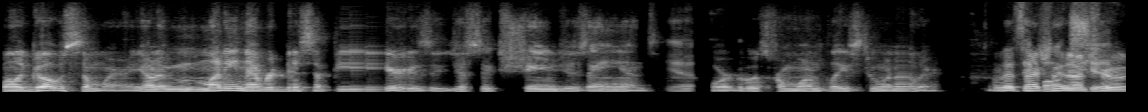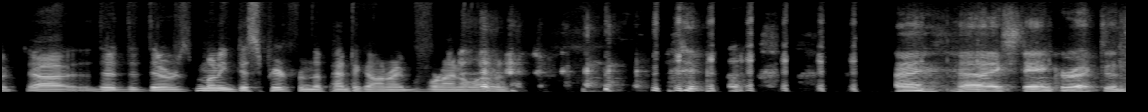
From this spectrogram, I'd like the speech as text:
Well, it goes somewhere. You know, what I mean? money never disappears. It just exchanges hands. Yeah. Or goes from one place to another. Well, that's They actually bought not shit. true. Uh, there, there there was money disappeared from the Pentagon right before 9/11. I I stand corrected.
